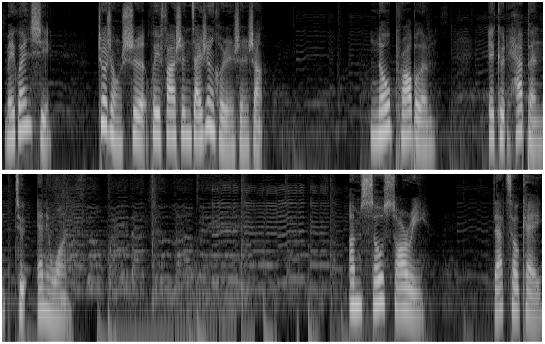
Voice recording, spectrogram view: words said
没关系，这种事会发生在任何人身上。No problem. It could happen to anyone. I'm so sorry. That's okay.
